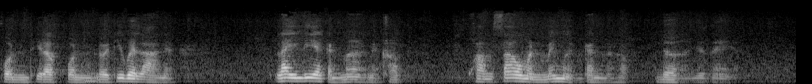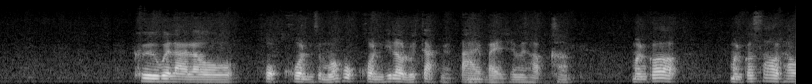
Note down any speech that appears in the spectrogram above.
คนทีละคนโดยที่เวลาเนี่ย ไล่เลี่ยกันมากเนี่ยครับ ความเศร้ามันไม่เหมือนกันนะครับเดินยังไงอะคือเวลาเราหกคนสมมติว่าหกคนที่เรารู้จักเนี่ยตายไปใช่ไหมครับ ครับ มันก็มันก็เศร้าเท่า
